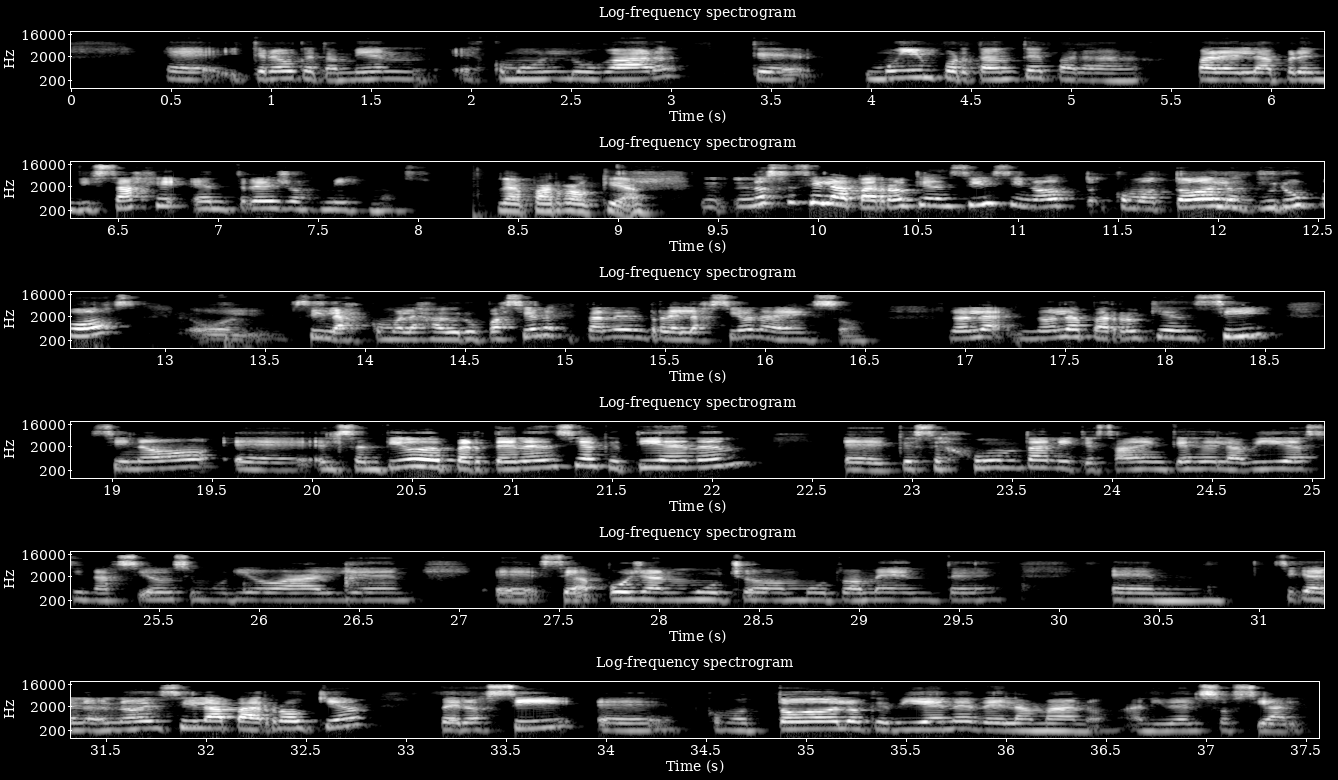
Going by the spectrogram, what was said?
Eh, y creo que también es como un lugar que muy importante para, para el aprendizaje entre ellos mismos. La parroquia. No sé si la parroquia en sí, sino como todos los grupos o sí, las, como las agrupaciones que están en relación a eso. No la, no la parroquia en sí, sino eh, el sentido de pertenencia que tienen, eh, que se juntan y que saben qué es de la vida, si nació, si murió alguien, eh, se apoyan mucho mutuamente. Em, así que no, no, en sí la parroquia, pero sí como todo lo que viene de la mano a nivel social.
